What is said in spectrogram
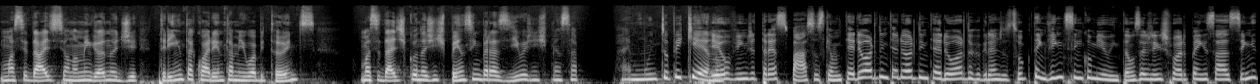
uma cidade, se eu não me engano, de 30, 40 mil habitantes. Uma cidade que, quando a gente pensa em Brasil, a gente pensa é muito pequeno. Eu vim de Três Passos, que é o interior do interior do interior do Rio Grande do Sul, que tem 25 mil. Então, se a gente for pensar assim,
